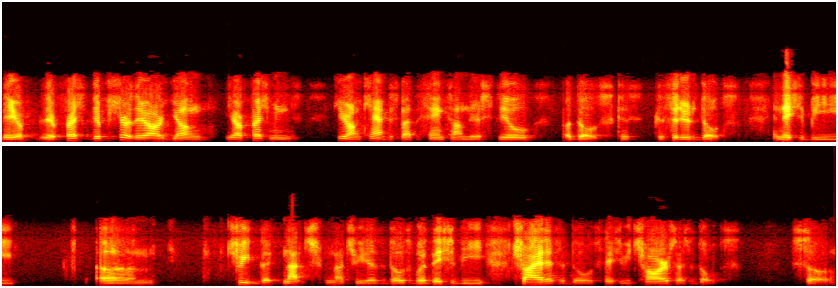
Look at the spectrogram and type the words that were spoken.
They are they're fresh. They're sure they are young. They are freshmen here on campus, but at the same time, they're still adults, considered adults, and they should be um, treat not not treated as adults, but they should be tried as adults. They should be charged as adults. So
